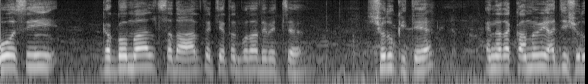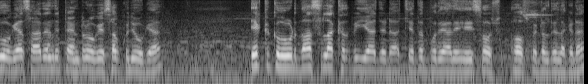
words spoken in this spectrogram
ਉਹ ਅਸੀਂ ਗੱਗੋਮਾਲ ਸਦਾਰ ਤੇ ਚੇਤਨਪੁਰਾ ਦੇ ਵਿੱਚ ਸ਼ੁਰੂ ਕੀਤੇ ਆ। ਇਹਨਾਂ ਦਾ ਕੰਮ ਵੀ ਅੱਜ ਹੀ ਸ਼ੁਰੂ ਹੋ ਗਿਆ, ਸਾਰਿਆਂ ਦੇ ਟੈਂਡਰ ਹੋ ਗਏ, ਸਭ ਕੁਝ ਹੋ ਗਿਆ। 1 ਕਰੋੜ 10 ਲੱਖ ਰੁਪਈਆ ਜਿਹੜਾ ਚੇਤਨਪੁਰੇ ਵਾਲੇ ਇਸ ਹਸਪੀਟਲ ਤੇ ਲੱਗਣਾ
